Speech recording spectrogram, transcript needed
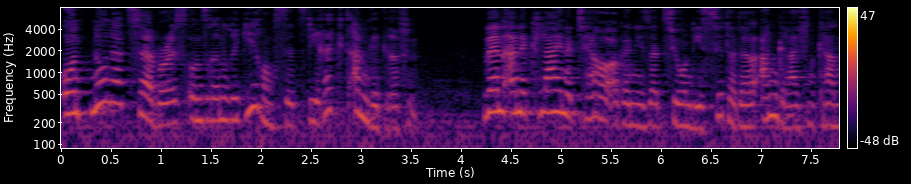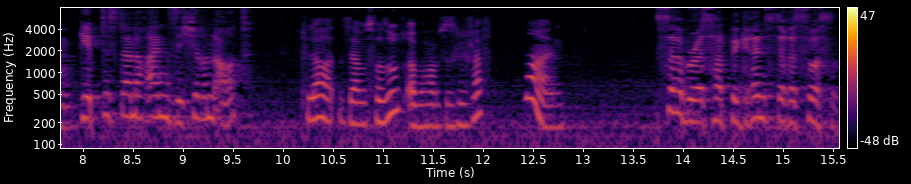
Und nun hat Cerberus unseren Regierungssitz direkt angegriffen. Wenn eine kleine Terrororganisation die Citadel angreifen kann, gibt es da noch einen sicheren Ort? Klar, sie haben es versucht, aber haben sie es geschafft? Nein. Cerberus hat begrenzte Ressourcen.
